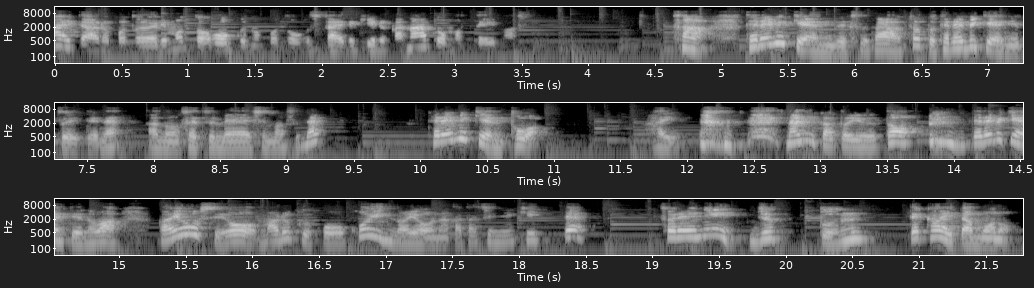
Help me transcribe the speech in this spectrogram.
書いてあることよりもっと多くのことをお伝えできるかなと思っています。さあ、テレビ券ですが、ちょっとテレビ券についてね、あの、説明しますね。テレビ券とは？はい。何かというと、テレビ券っていうのは、画用紙を丸くこう、コインのような形に切って、それに10分って書いたもの。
